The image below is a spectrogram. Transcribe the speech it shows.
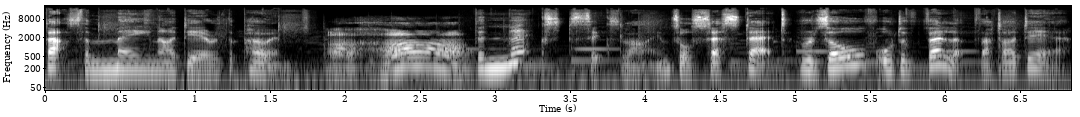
That's the main idea of the poem. Aha! The next six lines, or sestet, resolve or develop that idea.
